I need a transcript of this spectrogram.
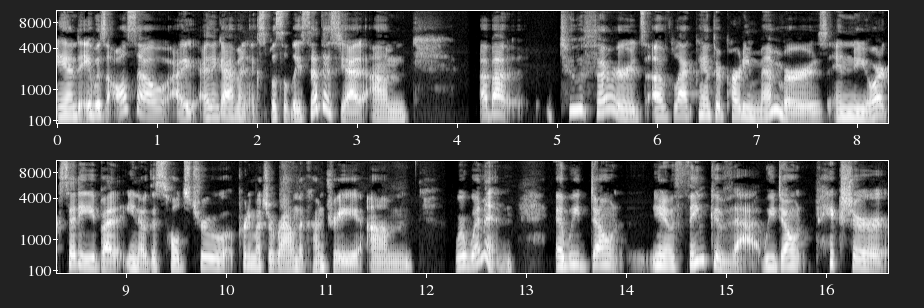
and it was also. I, I think I haven't explicitly said this yet. Um, about two thirds of Black Panther Party members in New York City, but you know this holds true pretty much around the country. Um, we're women and we don't you know think of that. We don't picture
